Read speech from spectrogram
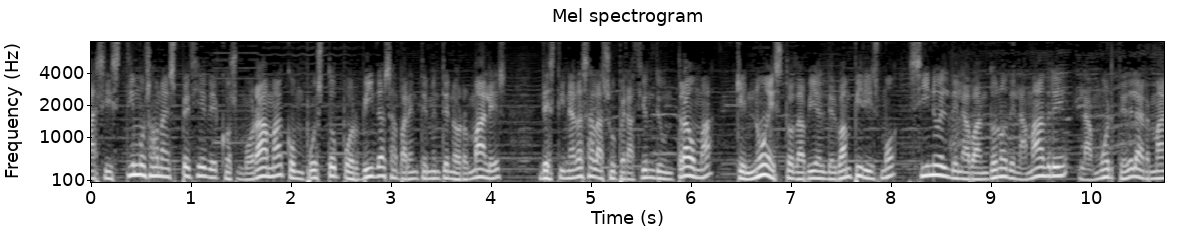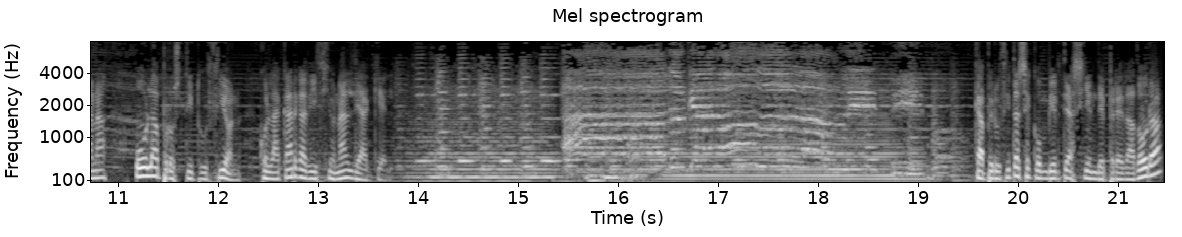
Asistimos a una especie de cosmorama compuesto por vidas aparentemente normales, destinadas a la superación de un trauma que no es todavía el del vampirismo, sino el del abandono de la madre, la muerte de la hermana o la prostitución, con la carga adicional de aquel. Caperucita se convierte así en depredadora.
